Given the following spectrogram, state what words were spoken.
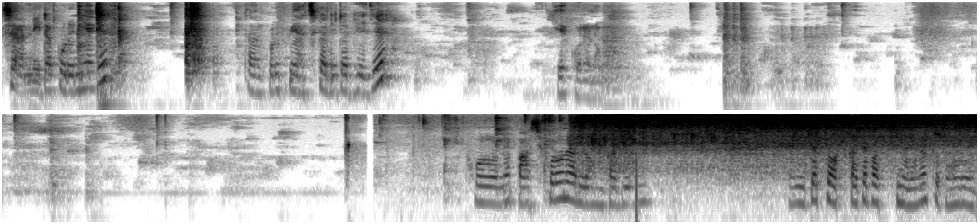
চাটনিটা করে নিয়ে গে তারপরে পেঁয়াজ কালিটা ভেজে ইয়ে করে নেব। ফোড়নে পাঁচ ফোড়ন আর লঙ্কা দিয়ে। এটা চটকাতে পারছি না, মনে তো গরম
